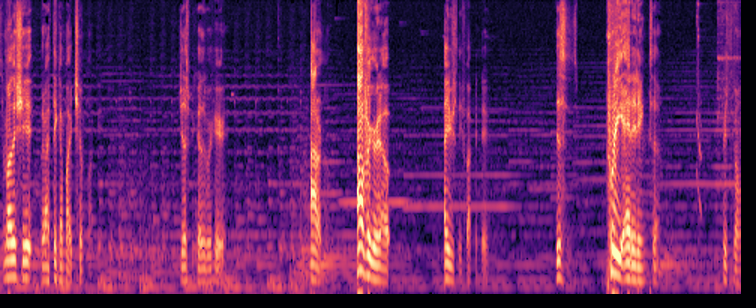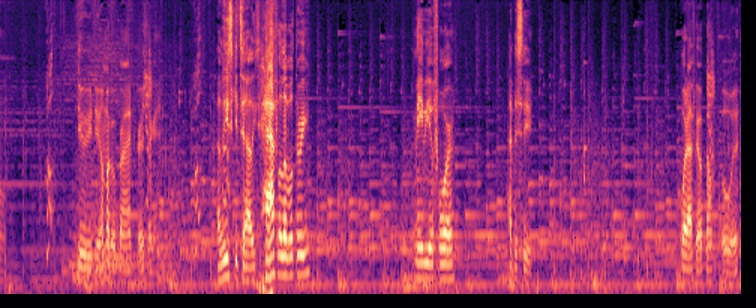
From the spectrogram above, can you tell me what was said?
some other shit, but I think I might chipmunk it. Just because we're here. I don't know. I'll figure it out. I usually fucking do. This is pre-editing, so we're just gonna do what we do. I'm gonna go grind for a second. At least get to at least half a level three. Maybe a four. Have to see. What I feel comfortable with.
